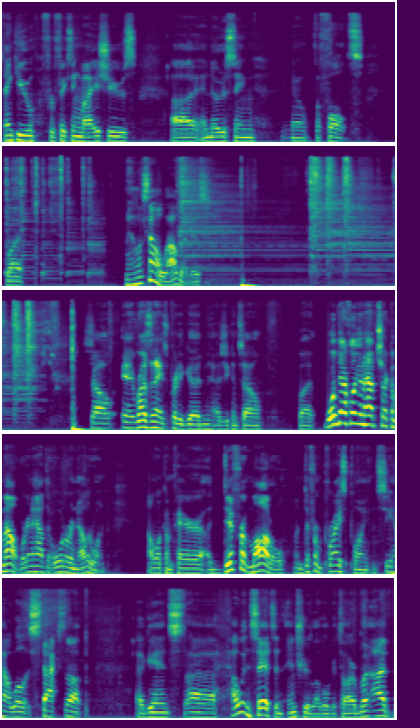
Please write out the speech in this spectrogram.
thank you for fixing my issues uh, and noticing, you know, the faults. But man, listen how loud that is. So it resonates pretty good, as you can tell. But we're definitely gonna have to check them out. We're gonna have to order another one, and we'll compare a different model, a different price point, and see how well it stacks up against. Uh, I wouldn't say it's an entry level guitar, but I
